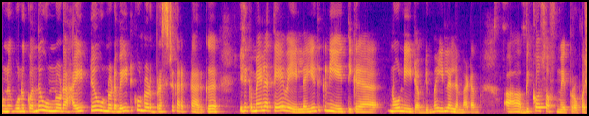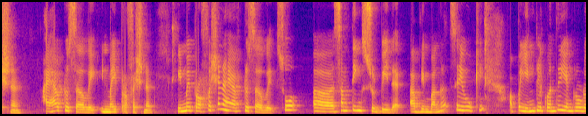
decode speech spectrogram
உனக்கு உனக்கு வந்து உன்னோட ஹைட்டு உன்னோட வெயிட்டுக்கு உன்னோட பிரஸ்ட் கரெக்டாக இருக்குது இதுக்கு மேலே தேவையில்லை. எதுக்கு நீ ஏற்றிக்கிற நோ நீட் அப்படிம்பா இல்லை இல்லை madam because of my professional I have to survey in my professional in my profession I have to survey so somethings should be there. அப்படிம்பாங்க. சரி ஓகே அப்போ எங்களுக்கு வந்து எங்களோட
